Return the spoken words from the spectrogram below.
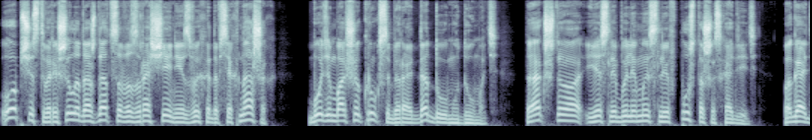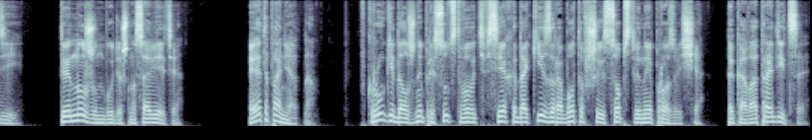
Общество решило дождаться возвращения из выхода всех наших. Будем большой круг собирать, да думу думать. Так что, если были мысли в пустоши сходить, погоди. Ты нужен будешь на совете. Это понятно. В круге должны присутствовать все ходаки, заработавшие собственные прозвища. Такова традиция.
